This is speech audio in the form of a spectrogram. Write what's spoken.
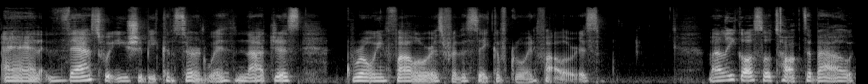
And that's what you should be concerned with, not just growing followers for the sake of growing followers. Myleik also talked about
